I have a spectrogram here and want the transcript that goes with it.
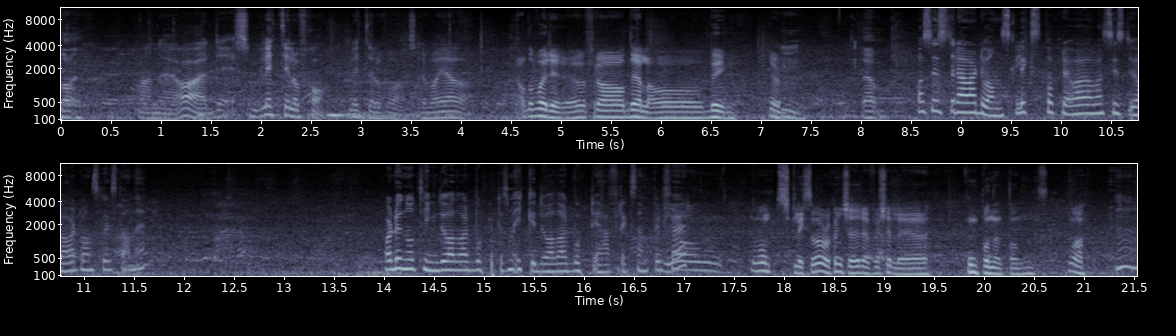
Nei. Men eh, ja, det er litt til og fra. Litt til og fra, så det varierer. Ja, det varierer fra deler og bøying. Gjør det. Ja. Hva syns det har vært vanskeligst på prøva? Hva syns du har vært vanskeligst, Daniel? Var det noen ting du hadde vært borte som ikke du hadde vært borti her f.eks. Ja, før? det vanskeligste var kanskje de forskjellige komponentene. Da. Mm.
